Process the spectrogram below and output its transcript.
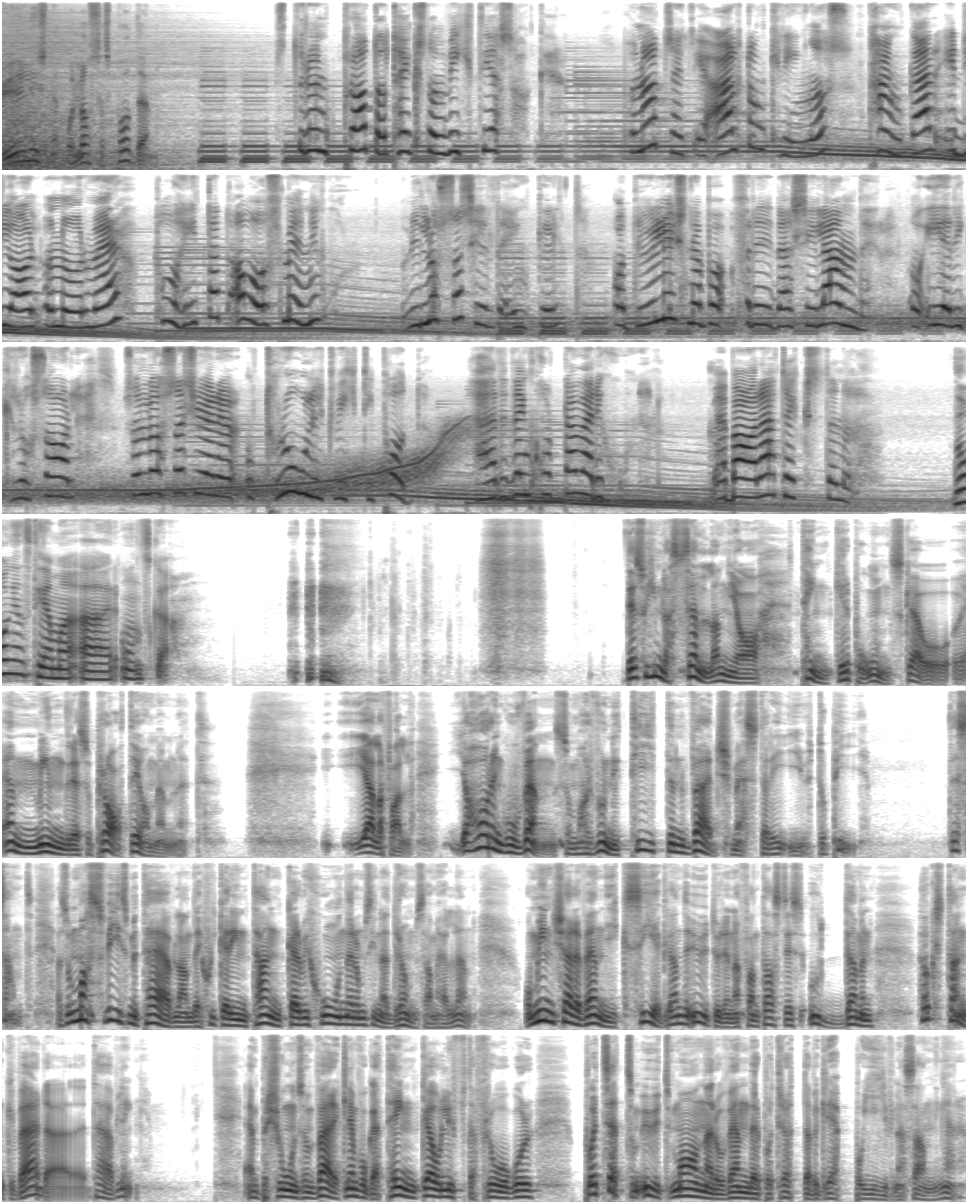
Du lyssnar på Låtsaspodden. Struntprat och text om viktiga saker. På något sätt är allt omkring oss, tankar, ideal och normer, påhittat av oss människor. Vi låtsas helt enkelt. Och du lyssnar på Frida Silander och Erik Rosales som låtsas göra en otroligt viktig podd. Här är den korta versionen med bara texterna. Dagens tema är ondska. Det är så himla sällan jag tänker på ondska och än mindre så pratar jag om ämnet. I alla fall, jag har en god vän som har vunnit titeln världsmästare i utopi. Det är sant. Alltså massvis med tävlande skickar in tankar, visioner om sina drömsamhällen. Och min kära vän gick segrande ut ur denna fantastiskt udda men högst tankvärda tävling. En person som verkligen vågar tänka och lyfta frågor på ett sätt som utmanar och vänder på trötta begrepp och givna sanningar.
